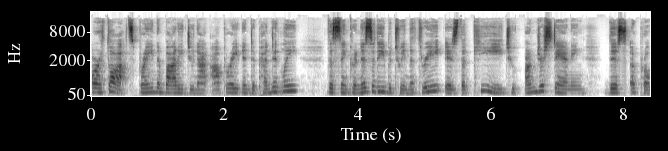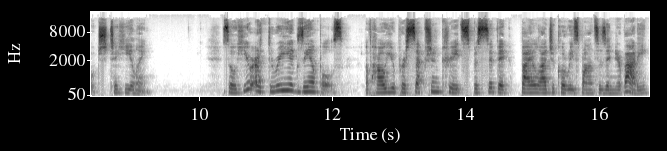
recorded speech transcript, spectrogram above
Our thoughts, brain, and body do not operate independently. The synchronicity between the three is the key to understanding this approach to healing. So here are three examples of how your perception creates specific biological responses in your body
